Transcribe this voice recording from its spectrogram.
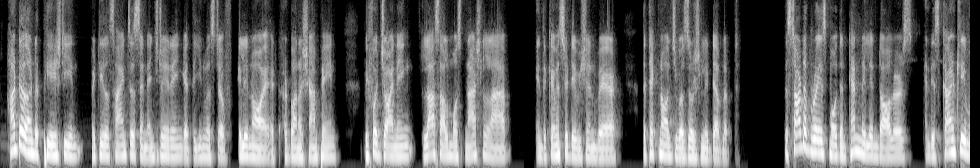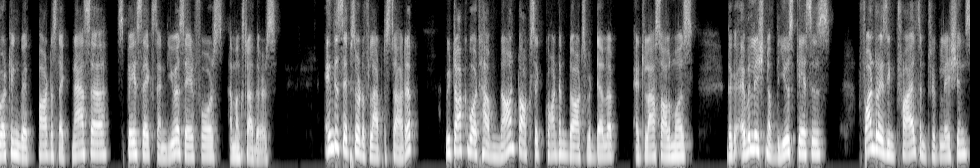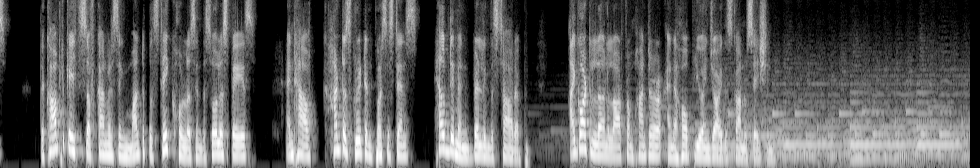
Hunter earned a PhD in material sciences and engineering at the University of Illinois at Urbana Champaign before joining Los Alamos National Lab in the chemistry division where the technology was originally developed. The startup raised more than $10 million and is currently working with partners like NASA, SpaceX, and US Air Force, amongst others. In this episode of Lab to Startup, we talk about how non toxic quantum dots were developed at Los Alamos, the evolution of the use cases, fundraising trials and tribulations, the complications of convincing multiple stakeholders in the solar space, and how Hunter's grit and persistence helped him in building the startup. I got to learn a lot from Hunter, and I hope you enjoy this conversation.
